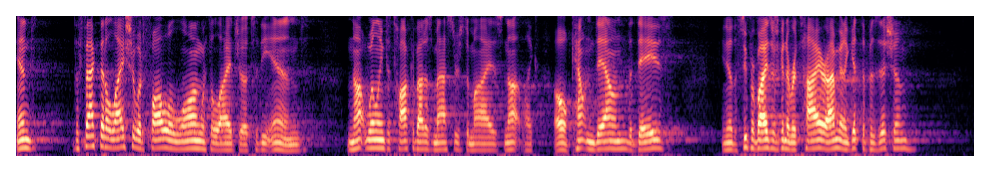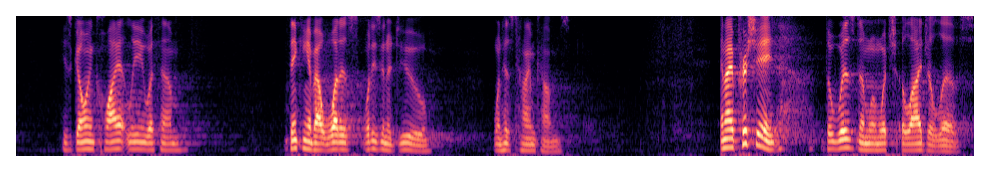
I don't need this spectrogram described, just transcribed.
And the fact that Elisha would follow along with Elijah to the end, not willing to talk about his master's demise, not like, oh, counting down the days, you know, the supervisor's going to retire, I'm going to get the position. He's going quietly with him, thinking about what, is, what he's going to do when his time comes. And I appreciate the wisdom in which Elijah lives.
